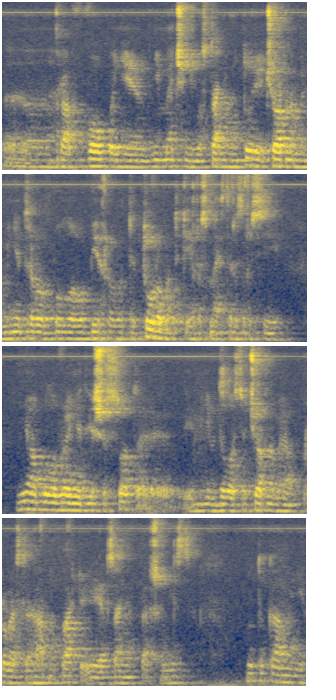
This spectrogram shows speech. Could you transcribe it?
е, Грав в Опені в Німеччині в останньому турі чорними. Мені треба було обігрувати Турова, такий гросмейстер з Росії. У нього було в районі 2600, е, і мені вдалося чорними провести гарну партію, і я зайняв перше місце. Ну, така мені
